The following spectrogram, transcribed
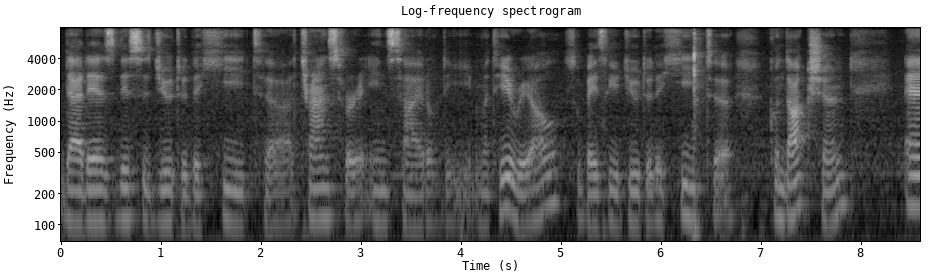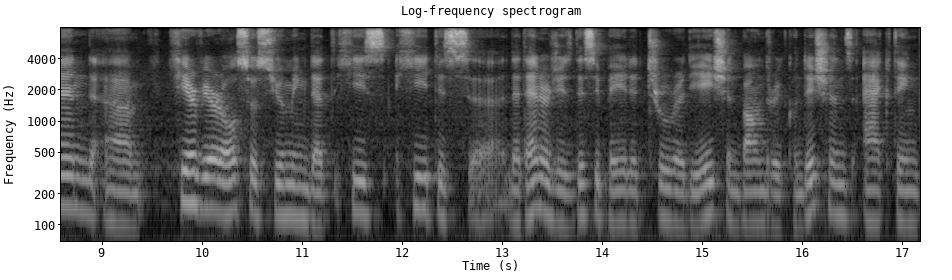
That is, this is due to the heat uh, transfer inside of the material, so basically due to the heat uh, conduction and um, here we are also assuming that his heat is uh, that energy is dissipated through radiation boundary conditions acting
